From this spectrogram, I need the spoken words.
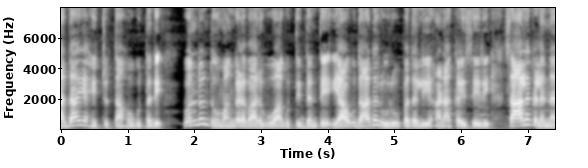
ಆದಾಯ ಹೆಚ್ಚುತ್ತಾ ಹೋಗುತ್ತದೆ. ಒಂದೊಂದು ಮಂಗಳವಾರವೂ ಆಗುತ್ತಿದ್ದಂತೆ ಯಾವುದಾದರೂ ರೂಪದಲ್ಲಿ ಹಣ ಕೈ ಸೇರಿ ಸಾಲಗಳನ್ನು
